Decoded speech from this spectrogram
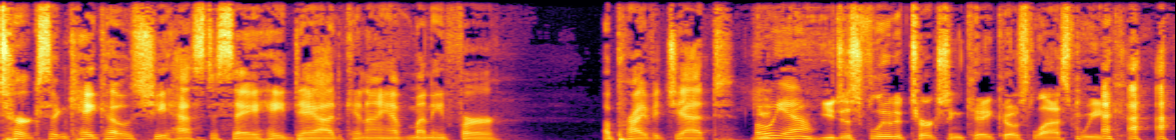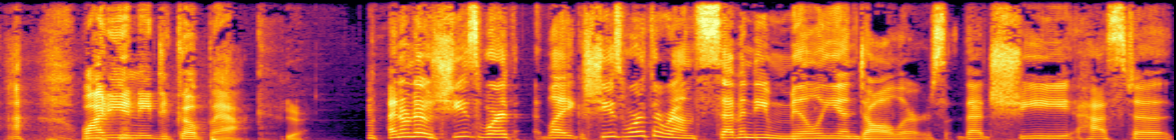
Turks and Caicos, she has to say, "Hey, Dad, can I have money for a private jet?" Oh, yeah. You just flew to Turks and Caicos last week. Why do you need to go back? yeah. I don't know. She's worth like she's worth around seventy million dollars that she has to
